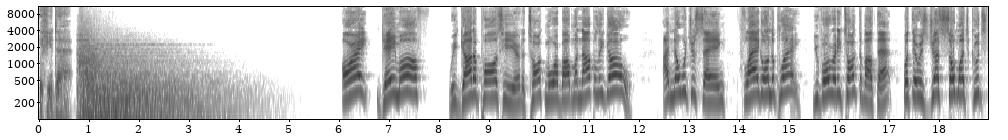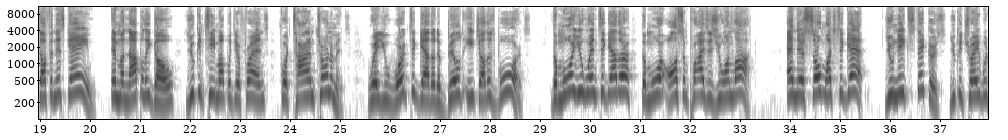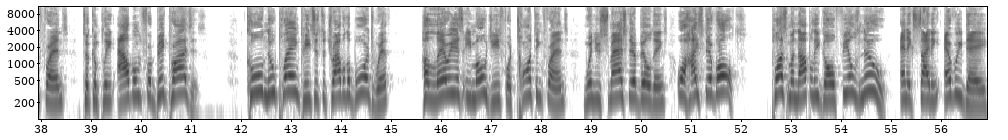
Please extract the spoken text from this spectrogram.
if you dare. All right, game off. We gotta pause here to talk more about Monopoly Go. I know what you're saying. Flag on the play. You've already talked about that, but there is just so much good stuff in this game. In Monopoly Go, you can team up with your friends for time tournaments where you work together to build each other's boards. The more you win together, the more awesome prizes you unlock. And there's so much to get. Unique stickers you can trade with friends to complete albums for big prizes. Cool new playing pieces to travel the boards with. Hilarious emojis for taunting friends when you smash their buildings or heist their vaults. Plus, Monopoly Go feels new and exciting every day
